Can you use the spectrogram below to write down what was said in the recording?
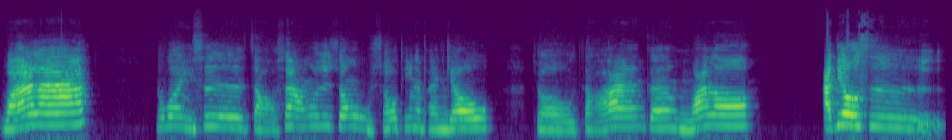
晚安啦！如果你是早上或是中午收听的朋友，就早安跟午安喽。阿迪欧斯。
